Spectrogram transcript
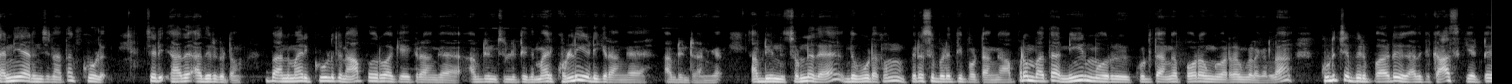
தண்ணியாக இருந்துச்சுன்னா தான் கூழ். சரி அது அது இருக்கட்டும். இப்போ அந்த மாதிரி கூழுக்கு நாற்பது ரூபா கேட்குறாங்க அப்படின்னு சொல்லிட்டு இந்த மாதிரி கொள்ளையடிக்கிறாங்க அப்படின்றாங்க. அப்படின்னு சொன்னதை இந்த ஊடகம் பெருசுபடுத்தி போட்டாங்க. அப்புறம் பார்த்தா நீர் மோர் கொடுத்தாங்க போகிறவங்க வர்றவங்களுக்கெல்லாம். குடித்த பிற்பாடு அதுக்கு காசு கேட்டு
